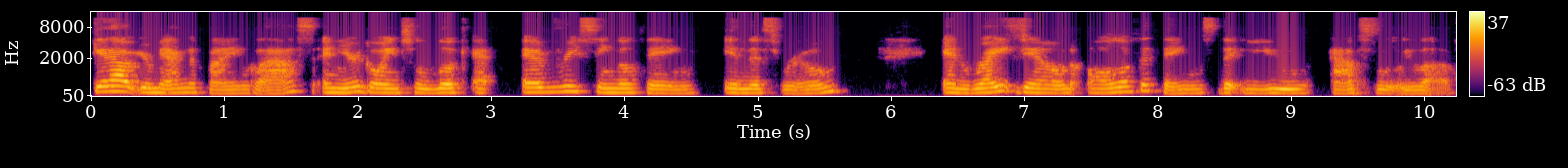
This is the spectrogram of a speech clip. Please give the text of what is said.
get out your magnifying glass, and you're going to look at every single thing in this room and write down all of the things that you absolutely love.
